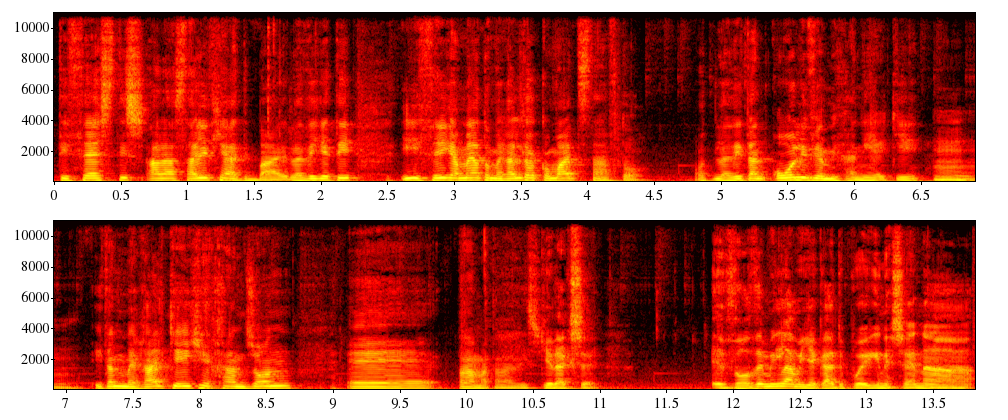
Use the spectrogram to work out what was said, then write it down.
τη θέση της, αλλά στα αλήθεια να την πάρει. Δηλαδή, γιατί η 3 για μένα το μεγαλύτερο κομμάτι ήταν αυτό. Ότι δηλαδή ήταν όλη η βιομηχανία εκεί. Ήταν μεγάλη και είχε hands-on ε, πράγματα να δεις. Κοίταξε. Εδώ δεν μιλάμε για κάτι που έγινε σε ένα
